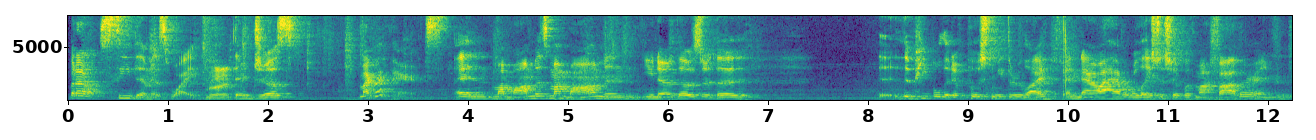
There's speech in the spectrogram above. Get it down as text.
but I don't see them as white. Right. They're just my grandparents, and my mom is my mom, and you know those are the the people that have pushed me through life, and now I have a relationship with my father and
